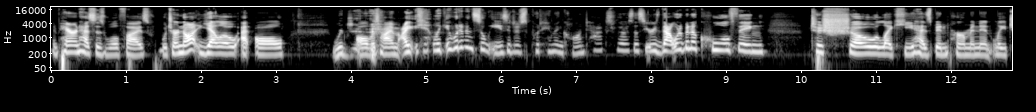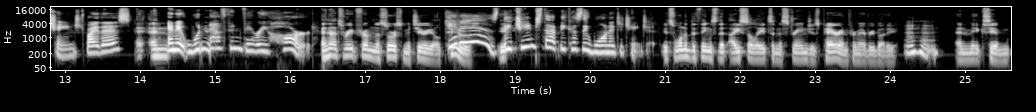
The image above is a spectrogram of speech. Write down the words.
and Perrin has his wolf eyes, which are not yellow at all, Which all the time. I like it would have been so easy to just put him in contacts for the rest of the series. That would have been a cool thing to show, like he has been permanently changed by this, and and it wouldn't have been very hard. and that's right from the source material too. It is. It- they changed that because they wanted to change it. It's one of the things that isolates and estranges Perrin from everybody Mm-hmm. and makes him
